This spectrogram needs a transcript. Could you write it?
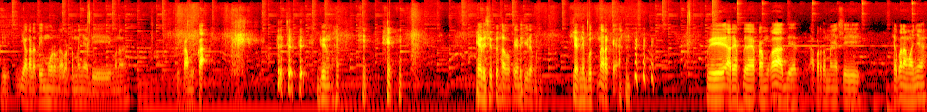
Di Jakarta Timur apartemennya di mana? Di Pramuka. Green. Ya di situ lah pokoknya di Green yang nyebut merek ya di area daerah Pramuka di apartemennya si siapa namanya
